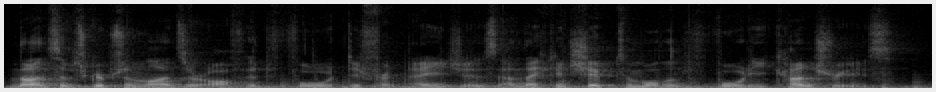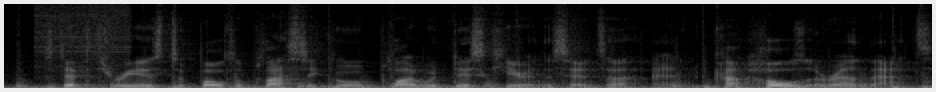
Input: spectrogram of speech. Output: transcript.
Nine subscription lines are offered for different ages and they can ship to more than 40 countries. Step 3 is to bolt a plastic or plywood disc here in the centre and cut holes around that.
